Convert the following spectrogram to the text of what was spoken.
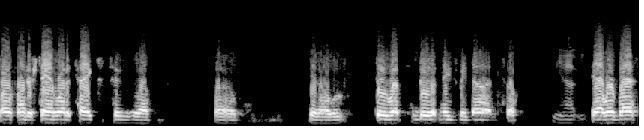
both understand what it takes to, uh, uh, you know, do what do what needs to be done. So yeah, yeah, we're blessed,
